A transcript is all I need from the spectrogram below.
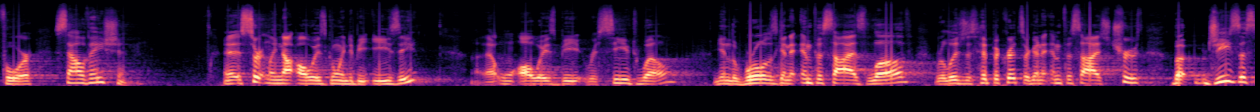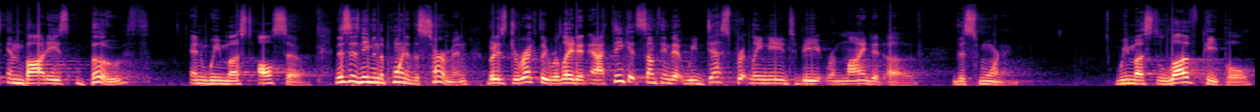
for salvation. And it's certainly not always going to be easy. Uh, that won't always be received well. Again, the world is going to emphasize love, religious hypocrites are going to emphasize truth, but Jesus embodies both, and we must also. This isn't even the point of the sermon, but it's directly related, and I think it's something that we desperately need to be reminded of this morning. We must love people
